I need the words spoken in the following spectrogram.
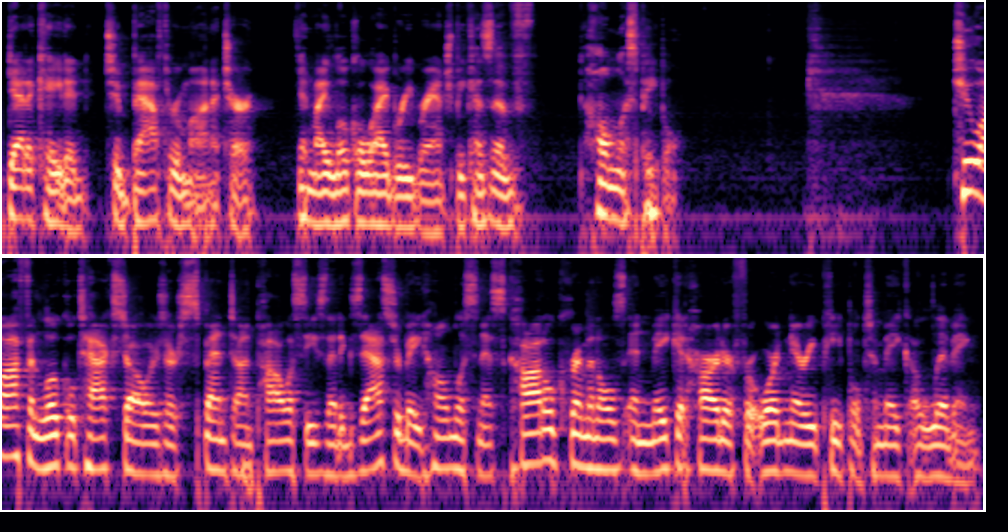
dedicated to bathroom monitor in my local library branch because of homeless people. Too often, local tax dollars are spent on policies that exacerbate homelessness, coddle criminals, and make it harder for ordinary people to make a living.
